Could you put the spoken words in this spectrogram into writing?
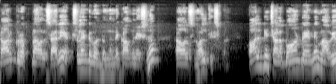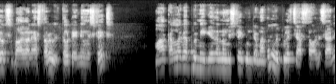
డార్క్ రత్నావల్ శారీ ఎక్సలెంట్గా ఉంటుందండి. కాంబినేషన్ కావాల్సిన వాళ్ళు తీసుకోండి. క్వాలిటీ చాలా బాగుంటాయండి. మా వ్యూవర్స్ బాగా నేస్తారు. వితౌట్ ఎనీ మిస్టేక్స్ మా కళ్ళగప్పి మీకు ఏదైనా మిస్టేక్ ఉంటే మాత్రం రిప్లేస్ చేస్తామండి శారీ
